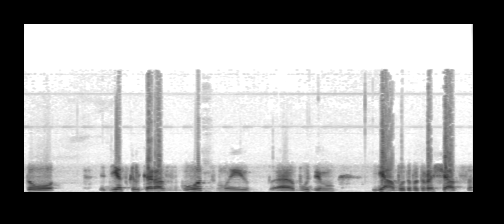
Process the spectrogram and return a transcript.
что несколько раз в год мы а, будем, я буду возвращаться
